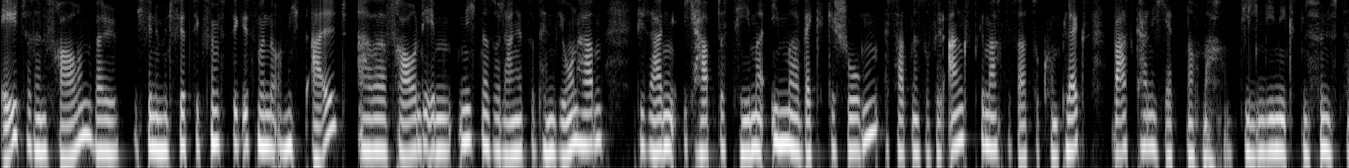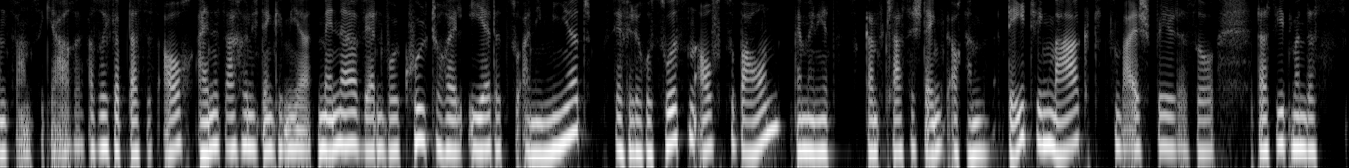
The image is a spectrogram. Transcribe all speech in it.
älteren Frauen, weil ich finde, mit 40, 50 ist man noch nicht alt, aber Frauen, die eben nicht mehr so lange zur Pension haben, die sagen, ich habe das Thema immer weggeschoben, es hat mir so viel Angst gemacht, es war zu komplex, was kann ich jetzt noch machen? Die, die nächsten 15, 20 Jahre. Also ich glaube, das ist auch eine Sache und ich denke mir, Männer werden wohl kulturell eher dazu animiert, sehr viele Ressourcen aufzubauen, wenn man jetzt ganz klassisch klassisch denkt, auch am Datingmarkt zum Beispiel. Also da sieht man das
